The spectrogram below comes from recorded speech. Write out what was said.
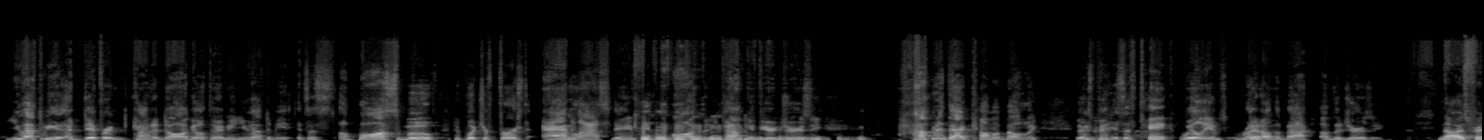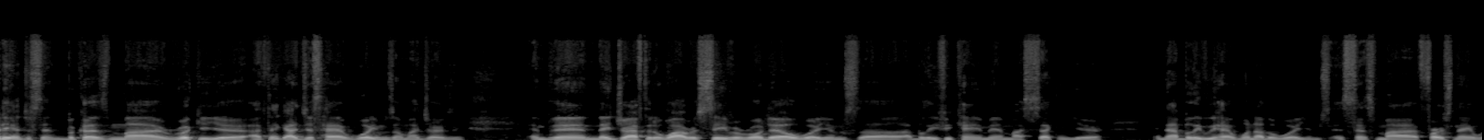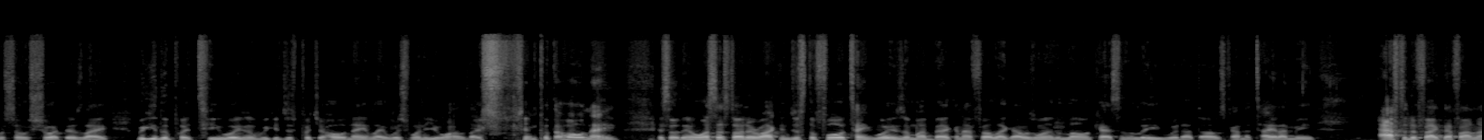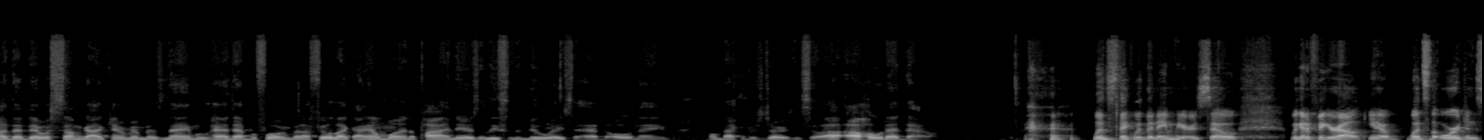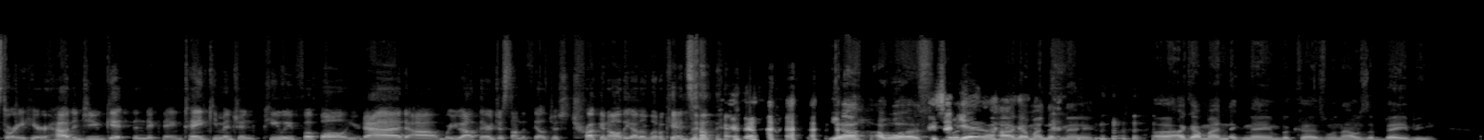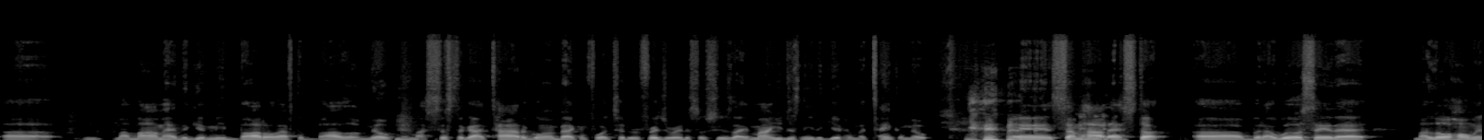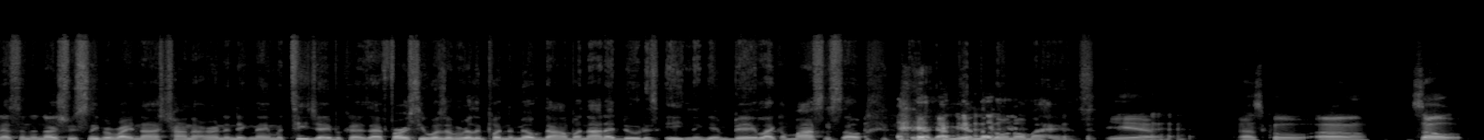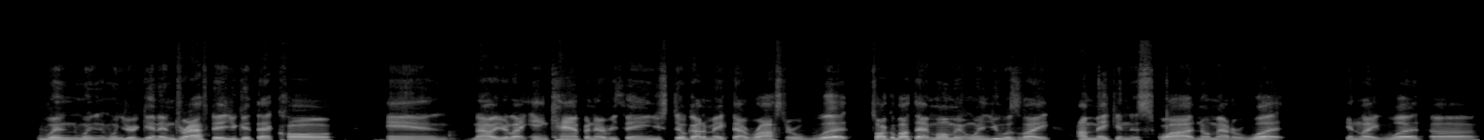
you have to be a different kind of dog out there. I mean, you have to be, it's a, a boss move to put your first and last name on the back of your jersey. How did that come about? Like, there's picture. It says Tank Williams right yeah. on the back of the jersey. No, it's pretty interesting because my rookie year, I think I just had Williams on my jersey. And then they drafted a wide receiver, Roydell Williams. Uh, I believe he came in my second year and I believe we had one other Williams. And since my first name was so short, there's like we could either put T Williams or we could just put your whole name. Like, which one do you want? I was like, put the whole name. And so then once I started rocking just the full Tank Williams on my back, and I felt like I was one of the lone cats in the league, what I thought was kind of tight. I mean, after the fact, I found out that there was some guy I can't remember his name who had that before me, but I feel like I am mm-hmm. one of the pioneers, at least in the new age, to have the whole name on back of his jersey. So I, I'll hold that down. let's stick with the name here. So we got to figure out, you know, what's the origin story here? How did you get the nickname Tank? You mentioned Pee Wee football and your dad. Um, were you out there just on the field, just trucking all the other little kids out there? yeah, I was. He said, "Yeah." That's how I got my nickname. uh, I got my nickname because when I was a baby, uh, my mom had to give me bottle after bottle of milk, and my sister got tired of going back and forth to the refrigerator. So she was like, "Mom, you just need to give him a tank of milk," and somehow that stuck. Uh, but I will say that my little homie that's in the nursery sleeping right now is trying to earn the nickname of TJ because at first he wasn't really putting the milk down, but now that dude is eating and getting big like a monster. So I think I got me another one on my hands. Yeah, that's cool. Uh, so when when when you're getting drafted, you get that call, and now you're like in camp and everything. You still got to make that roster. What talk about that moment when you was like, I'm making this squad no matter what, and like what uh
